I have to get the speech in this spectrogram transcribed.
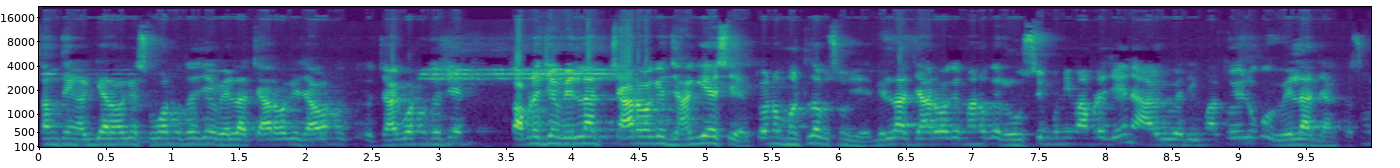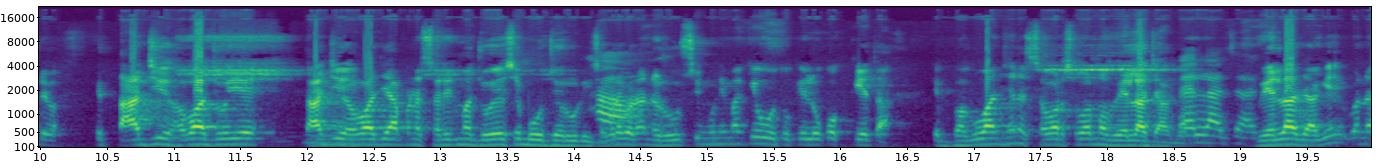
સમથિંગ અગિયાર વાગે સુવાનું થશે વહેલા ચાર વાગે જવાનું જાગવાનું થશે. તો આપણે જે વહેલા ચાર વાગે જાગ્યા છીએ તો એનો મતલબ શું છે? વહેલા ચાર વાગે માનો કે ઋષિ મુનિમાં આપણે જઈએ ને આયુર્વેદિકમાં તો એ લોકો વહેલા જાગતા. શું લેવા? કે તાજી હવા જોઈએ. તાજી હવા જે આપણા શરીરમાં જોઈએ છે બહુ જરૂરી છે. બરાબર? અને ઋષિ મુનિમાં કેવું હતું કે લોકો કહેતા કે ભગવાન છે ને સવાર સવારમાં વહેલા જાગે. વહેલા જાગે. અને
